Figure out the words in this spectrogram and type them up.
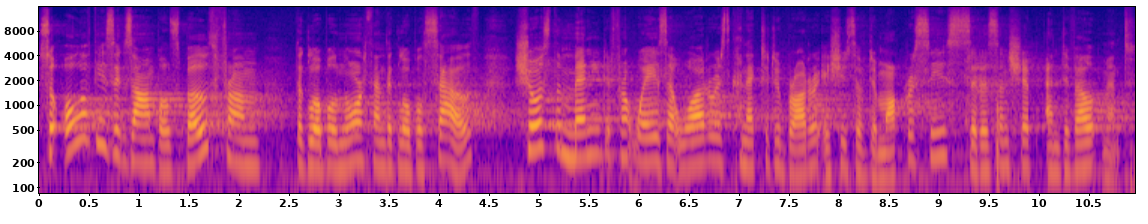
So all of these examples, both from the global north and the global south, show us the many different ways that water is connected to broader issues of democracy, citizenship, and development.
